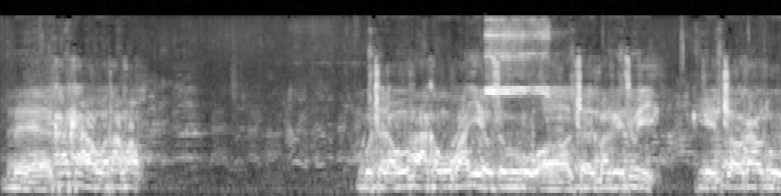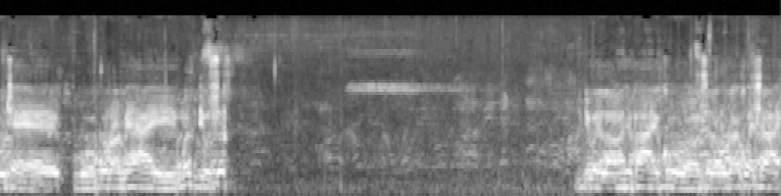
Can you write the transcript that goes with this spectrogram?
để khát khao và tham vọng. Một trận đấu mà không có quá nhiều sự vụ ở trên băng ghế dự bị khiến cho cao thủ trẻ của quân đoàn 12 mất nhiều sức. Như vậy là hiệp hai của trận đấu đã quay trở lại.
